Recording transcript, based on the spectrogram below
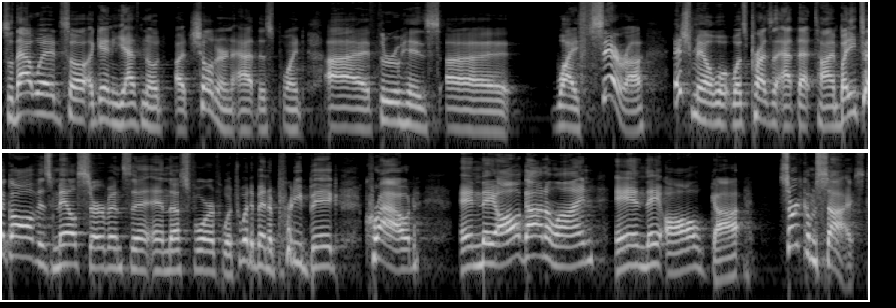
So that would, so again, he has no uh, children at this point uh, through his uh, wife Sarah. Ishmael was present at that time, but he took all of his male servants and, and thus forth, which would have been a pretty big crowd, and they all got in line and they all got circumcised.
